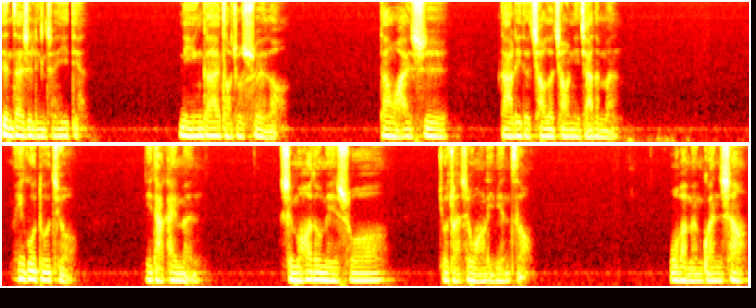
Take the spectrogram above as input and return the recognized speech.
现在是凌晨一点，你应该早就睡了，但我还是大力的敲了敲你家的门。没过多久，你打开门，什么话都没说，就转身往里面走。我把门关上，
